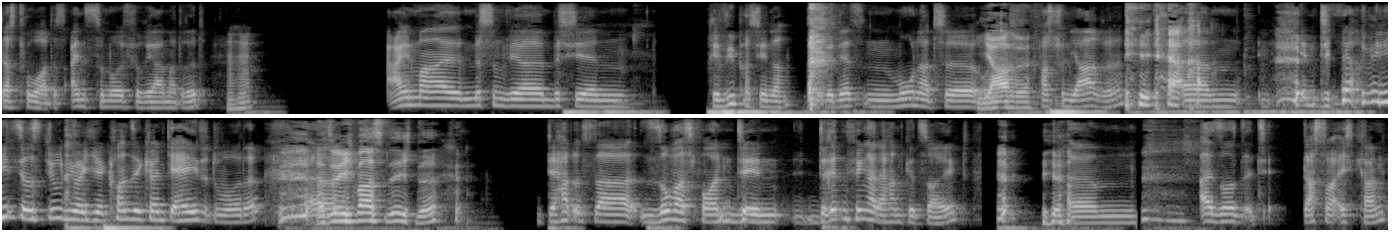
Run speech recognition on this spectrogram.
das Tor, das 1 zu 0 für Real Madrid. Mhm. Einmal müssen wir ein bisschen Revue passieren lassen über die letzten Monate Jahre. fast schon Jahre, ja. ähm, in, in der Vinicius Junior hier konsequent gehatet wurde. Also ähm, ich war es nicht, ne? Der hat uns da sowas von den dritten Finger der Hand gezeigt. Ja. Ähm, also das war echt krank.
